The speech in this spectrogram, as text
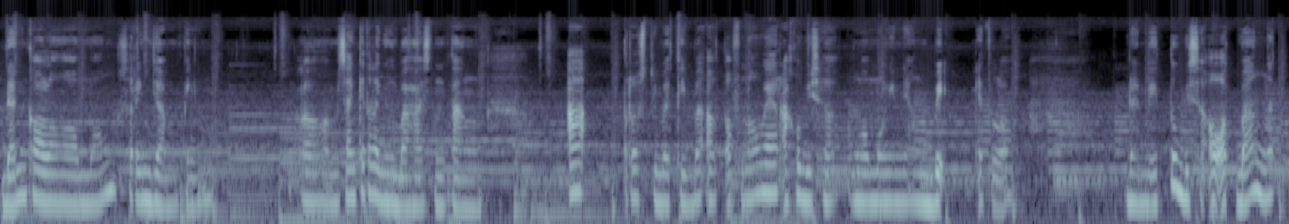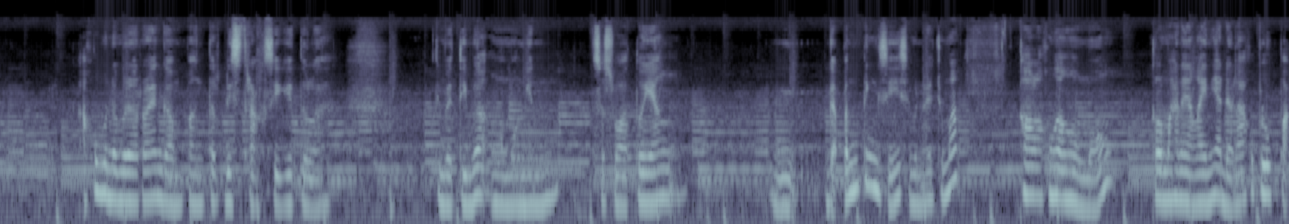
Dan kalau ngomong sering jumping. Uh, misalnya kita lagi ngebahas tentang A terus tiba-tiba out of nowhere aku bisa ngomongin yang B gitu loh. Dan itu bisa out banget. Aku bener-bener yang gampang terdistraksi gitu lah. Tiba-tiba ngomongin sesuatu yang nggak penting sih sebenarnya. Cuma kalau aku nggak ngomong kelemahan yang lainnya adalah aku pelupa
